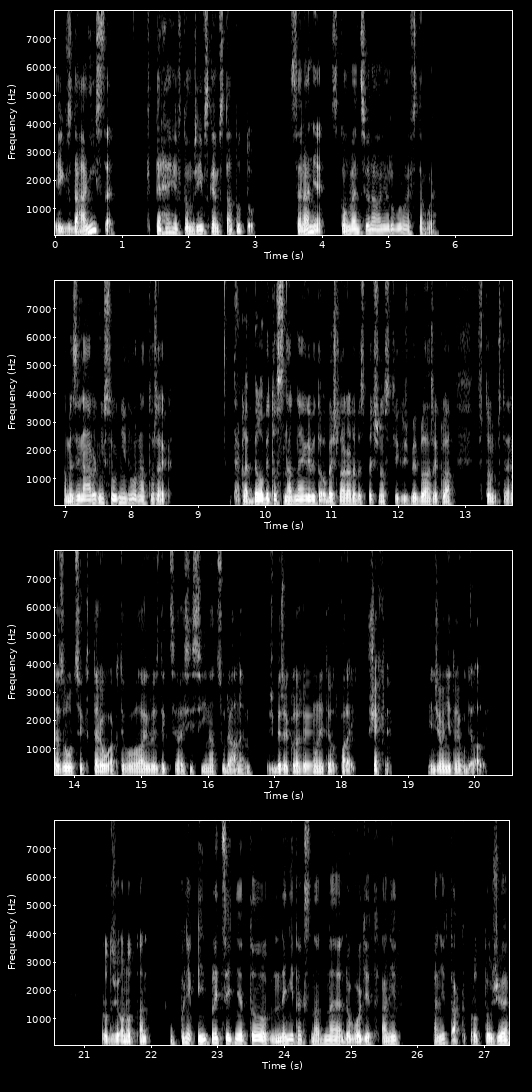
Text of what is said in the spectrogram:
jejich vzdání se, které je v tom římském statutu, se na ně z konvencionálního důvodu nevztahuje. A Mezinárodní soudní dvůr na to řekl, Takhle, bylo by to snadné, kdyby to obešla Rada bezpečnosti, když by byla řekla v, tom, v té rezoluci, kterou aktivovala jurisdikce ICC nad Sudánem, když by řekla, že imunity odpadají. Všechny. Jenže oni to neudělali. Protože ono a úplně implicitně to není tak snadné dovodit ani, ani tak, protože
